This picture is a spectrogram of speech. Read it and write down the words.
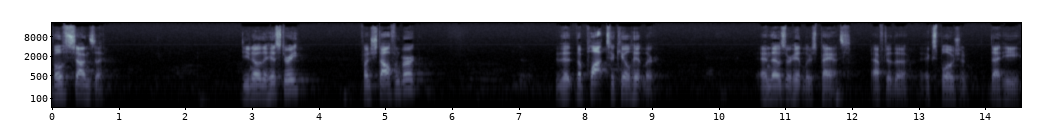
Wolfschanze. Do you know the history? Von Stauffenberg? The, the plot to kill Hitler. And those are Hitler's pants after the explosion that he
